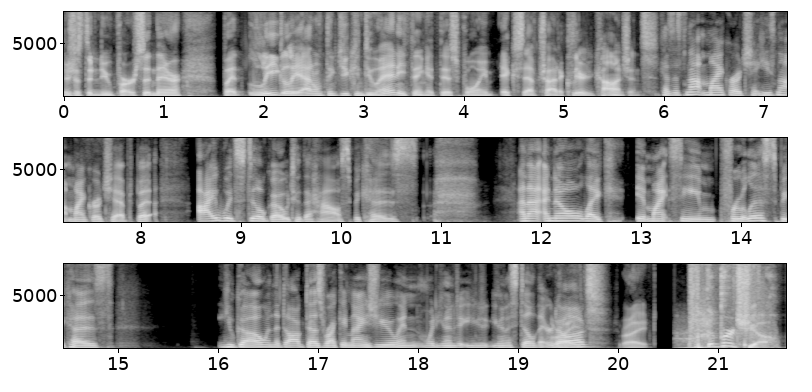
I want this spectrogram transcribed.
There's just a new person there. But legally, I don't think you can do anything at this point except try to clear your conscience. because it's not microchip. He's not microchipped, but I would still go to the house because, and I, I know like it might seem fruitless because you go and the dog does recognize you, and what are you gonna do? You, you're gonna steal their dog. Right. Right. The Bert Show.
